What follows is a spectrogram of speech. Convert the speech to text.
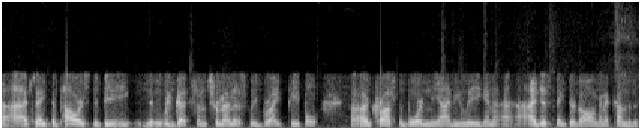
uh, I think the powers to be, we've got some tremendously bright people uh, across the board in the Ivy League, and I, I just think they're all going to come to the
